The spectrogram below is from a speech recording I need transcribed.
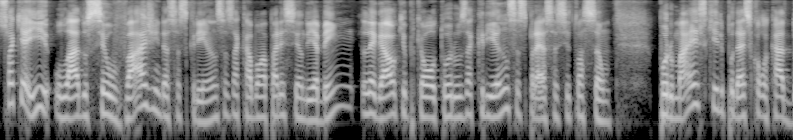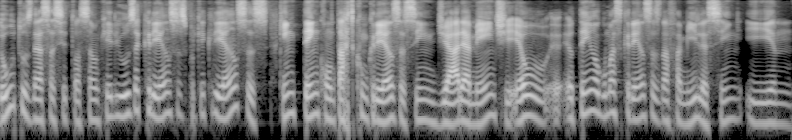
Só que aí o lado selvagem dessas crianças acabam aparecendo. E é bem legal aqui porque o autor usa crianças para essa situação. Por mais que ele pudesse colocar adultos nessa situação, que ele usa crianças, porque crianças, quem tem contato com crianças assim diariamente, eu, eu tenho algumas crianças na família assim, e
